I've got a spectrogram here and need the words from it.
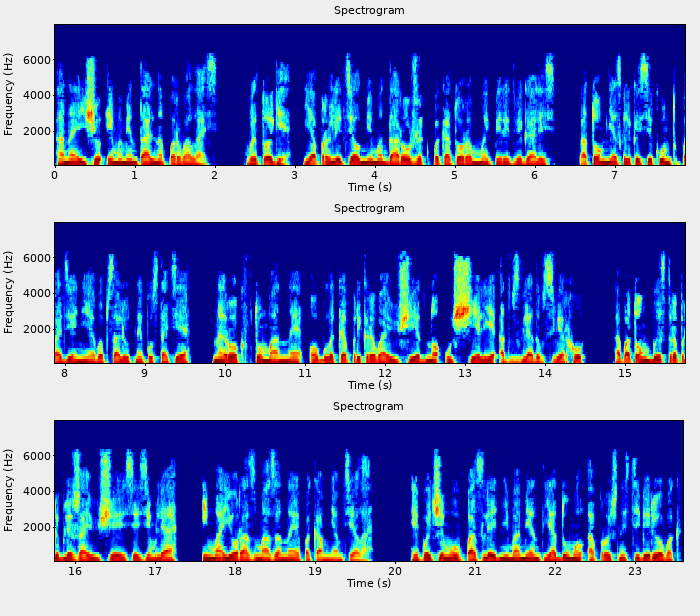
она еще и моментально порвалась. В итоге, я пролетел мимо дорожек, по которым мы передвигались, потом несколько секунд падения в абсолютной пустоте, нырок в туманное облако, прикрывающее дно ущелья от взглядов сверху, а потом быстро приближающаяся земля и мое размазанное по камням тело. И почему в последний момент я думал о прочности веревок,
